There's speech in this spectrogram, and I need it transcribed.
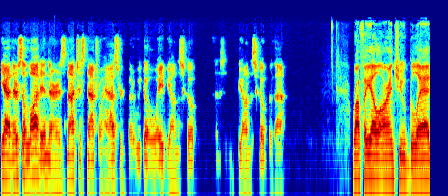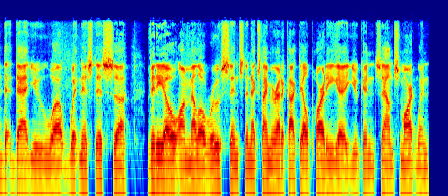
yeah, there's a lot in there. It's not just natural hazard, but we go way beyond the scope, beyond the scope of that. Raphael, aren't you glad that you uh, witnessed this uh, video on Mello-Roos since the next time you're at a cocktail party, uh, you can sound smart when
